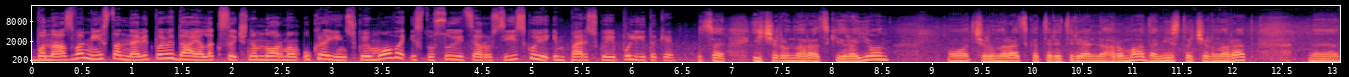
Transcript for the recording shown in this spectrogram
бо назва міста не відповідає лексичним нормам української мови і стосується російської імперської політики. Це і Червоноградський район, от, Червоноградська територіальна громада, місто Червоноград. Е,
